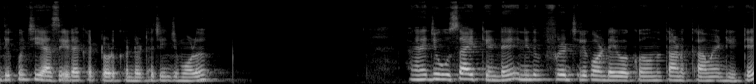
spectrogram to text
ഇതിക്കും ചിയാ സീഡൊക്കെ ഇട്ട് കൊടുക്കുന്നുണ്ട് കേട്ടോ ചിഞ്ചുമോൾ. അങ്ങനെ ജ്യൂസ് ആയിട്ടുണ്ട്. ഇനി ഇത് ഫ്രിഡ്ജിൽ കൊണ്ടുപോയി വെക്കുക ഒന്ന് തണുക്കാൻ വേണ്ടിയിട്ട്.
